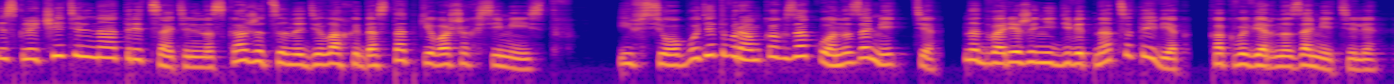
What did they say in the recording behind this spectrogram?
исключительно отрицательно скажется на делах и достатке ваших семейств. И все будет в рамках закона, заметьте. На дворе же не девятнадцатый век, как вы верно заметили.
